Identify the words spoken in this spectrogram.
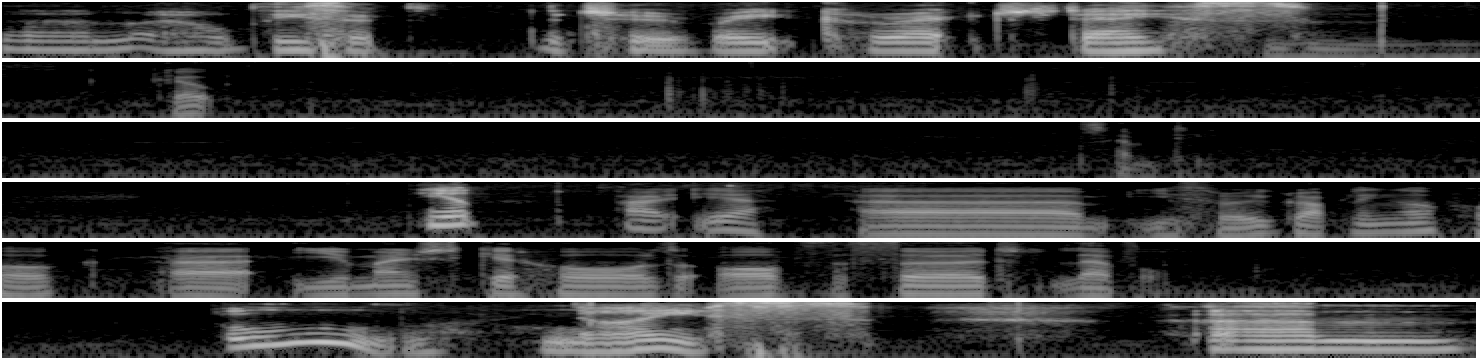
Um, I hope these are the two right correct dice. Mm, go. Seventy. Yep. Alright, yeah. Um, you throw your grappling up hook. Uh, you managed to get hold of the third level. Ooh, nice. Um,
